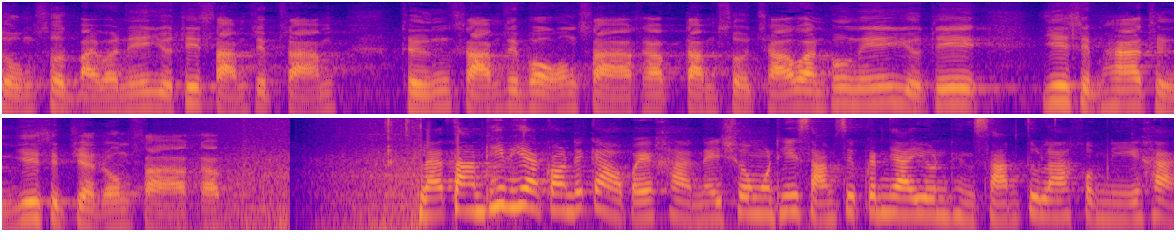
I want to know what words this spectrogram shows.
สูงสุดบ่ายวันนี้อยู่ที่ 33 ถึง 36 องศาครับ ต่ำสุดเช้าวันพรุ่งนี้อยู่ที่ 25 ถึง 27 องศาครับ และตามที่พยากรณ์ได้กล่าวไปค่ะ ในช่วงวันที่ 30 กันยายนถึง 3 ตุลาคมนี้ค่ะ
